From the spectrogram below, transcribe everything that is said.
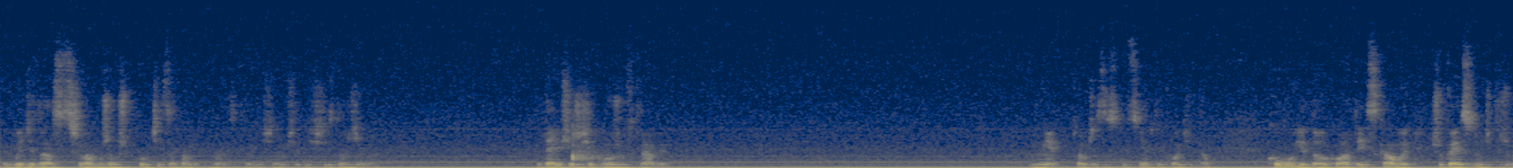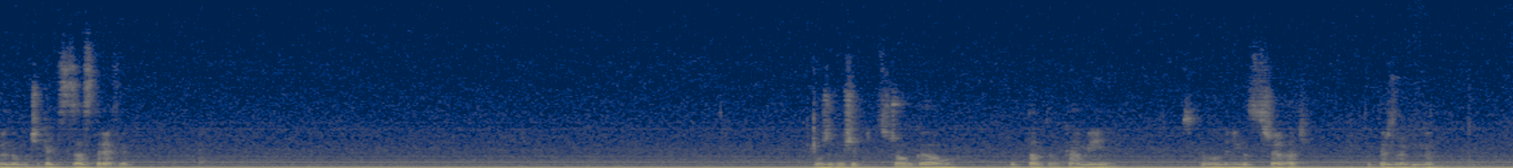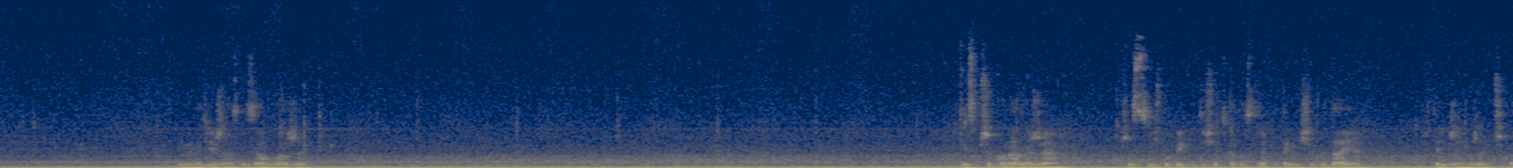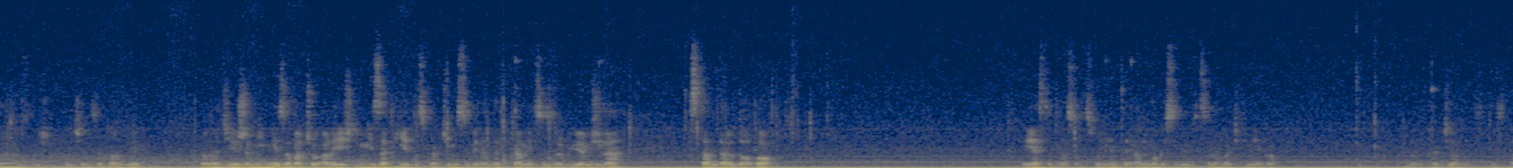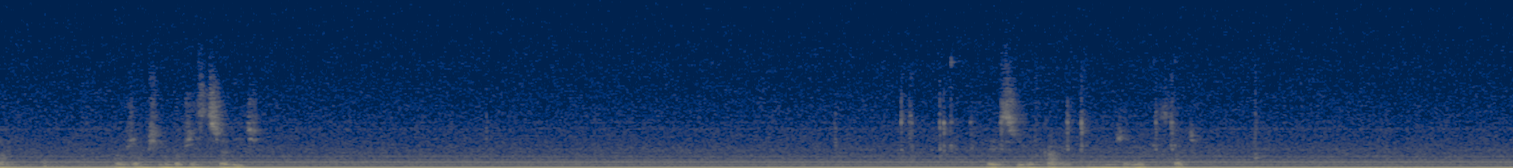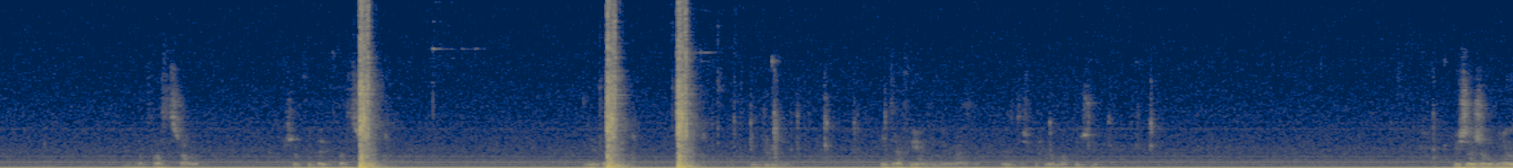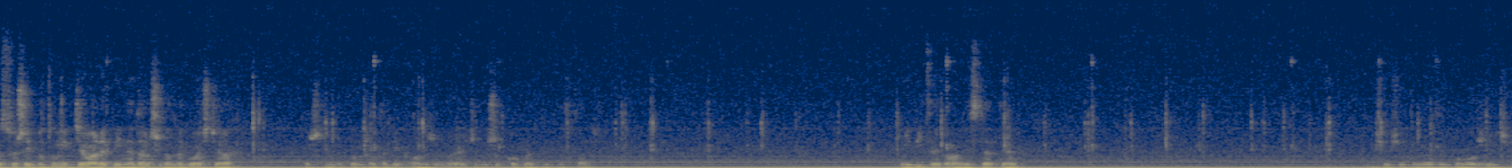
Jak będzie do nas strzelał, możemy szybko uciec za kamień, jeśli, jeśli zdążymy. Wydaje mi się, że się położył w trawie. Nie, cały czas jest kucnięty, chodzi tam. Kołuje dookoła tej skały, szukając ludzi, którzy będą uciekać za strefy. Może bym się podciągał pod tamten kamień, spróbował do niego strzelać. Tak też zrobimy. Miejmy nadzieję, że nas nie zauważy. Jest przekonany, że wszyscy już pobiegli tysiącka do strefy, tak mi się wydaje. W tej grze nie można być przekonany, jeśli chodzi o cokolwiek. Mam nadzieję, że mnie nie zobaczył, ale jeśli nie zabije, to sprawdzimy sobie na dewkamie, co zrobiłem źle. Standardowo. Ja Jestem teraz odsłonięty, ale mogę sobie wycelować w niego. Dobra, gdzie on jest? To jest tam. Dobrze, musimy dobrze strzelić. Jak z śrubówkami możemy stać. Dobra, dwa strzały. Muszę wydać dwa strzały. Jeden i drugi. Nie trafiłem drugim razem. To jest dość problematyczne. Myślę, że mógł mnie usłyszeć, bo tłumik działa lepiej na dalszych odległościach. Też nie będę poruszał tak jak on, żeby czego szybko w nie dostać. Nie widzę go, niestety. Musiał się tym razem położyć.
